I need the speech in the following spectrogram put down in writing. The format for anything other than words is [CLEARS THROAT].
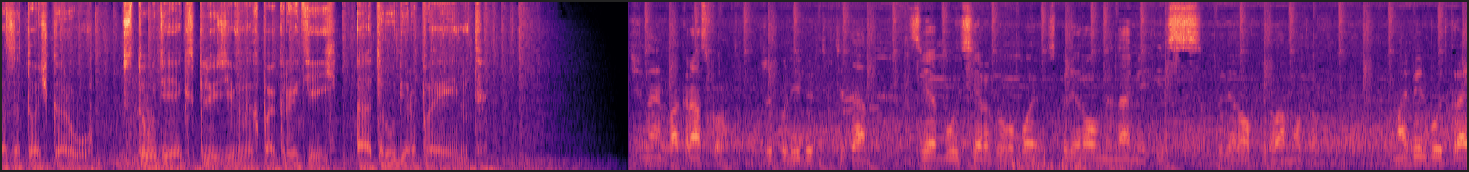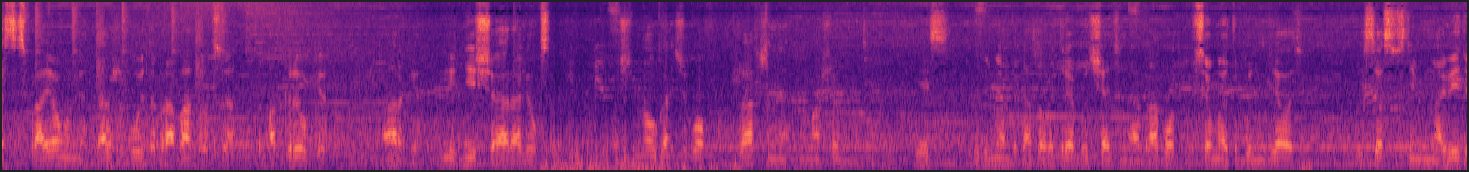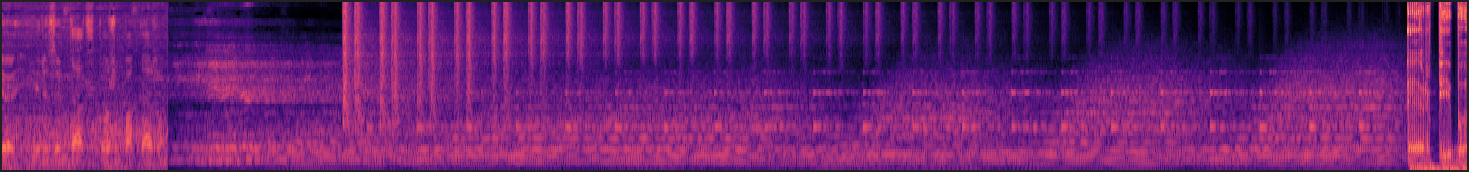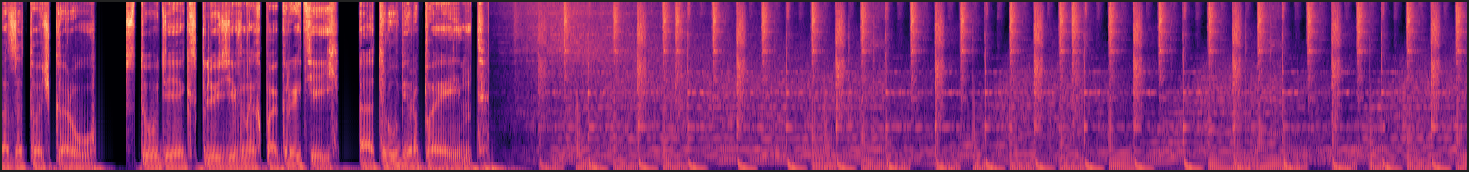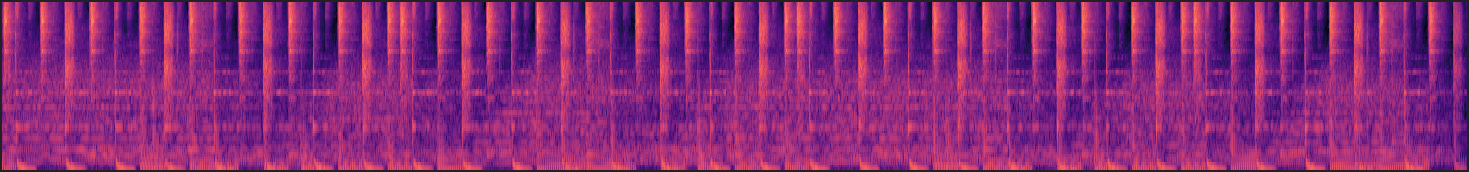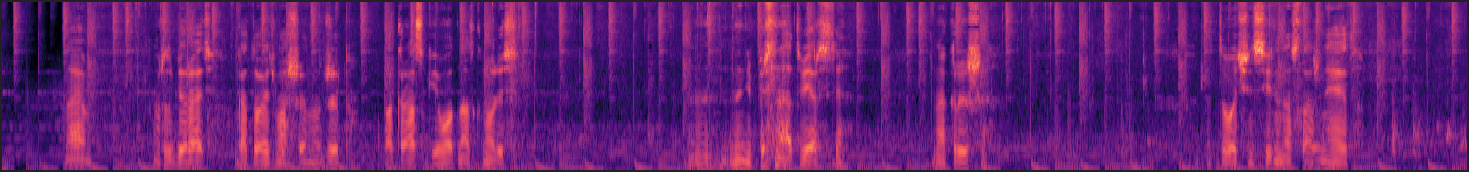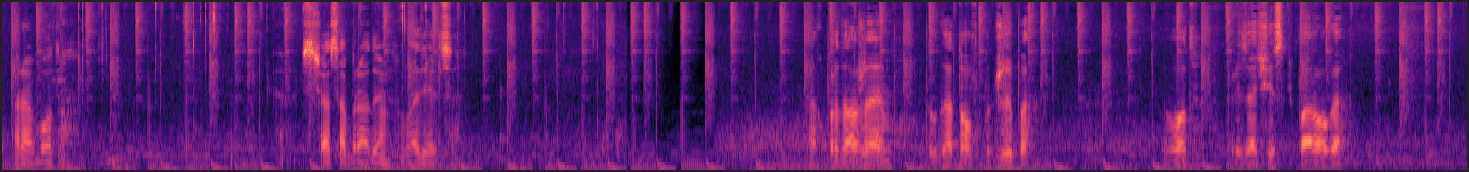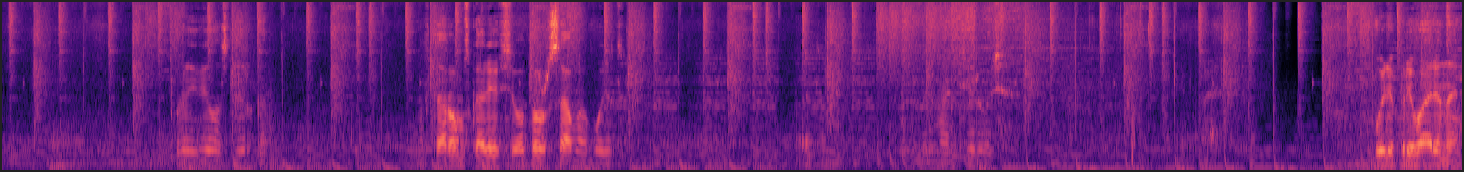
RP-база.ру Студия эксклюзивных покрытий от Ruber Paint. Начинаем покраску джипа Liberty в титан. Цвет будет серо-голубой, сполированный нами из полиров перламутром. Автомобиль будет краситься с проемами, также будет обрабатываться подкрылки, арки и днище аэролюкса. Очень много очагов ржавчины на машине. Есть элементы, которые требуют тщательной обработки. Все мы это будем делать. Естественно, снимем на видео и результаты тоже покажем. RP-база.ру Студия эксклюзивных покрытий от Ruber Paint. Разбирать, готовить машину, джип, покраски. И вот наткнулись э, на непрямое [LAUGHS] отверстие на крыше. Это очень сильно осложняет работу. Сейчас обрадуем владельца. Так, продолжаем подготовку джипа. Вот при зачистке порога проявилась дырка. На втором, скорее всего, то же самое будет. Поэтому будем ремонтировать. Были приварены.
